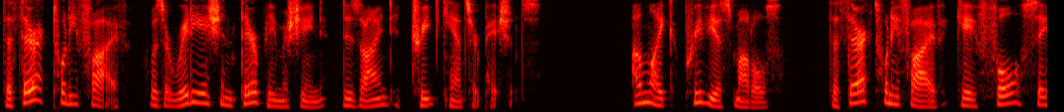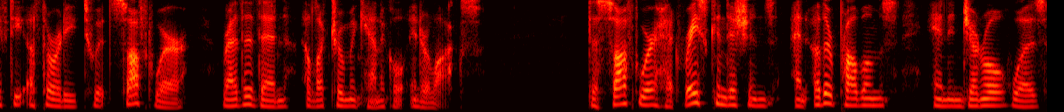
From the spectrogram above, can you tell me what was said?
The Therac 25 was a radiation therapy machine designed to treat cancer patients. Unlike previous models the Therac 25 gave full safety authority to its software rather than electromechanical interlocks. The software had race conditions and other problems, and in general was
